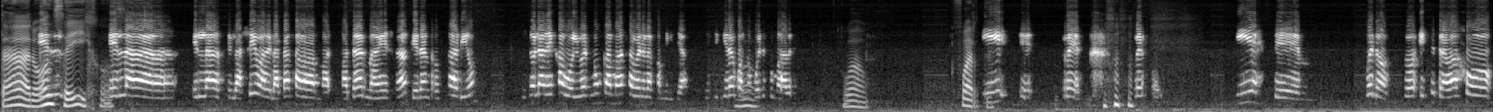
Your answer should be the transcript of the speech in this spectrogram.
Claro, 11 hijos. Él la, él la, se la lleva de la casa materna esa, que era en Rosario, y no la deja volver nunca más a ver a la familia, ni siquiera cuando muere su madre. Wow. Fuerte. Y, eh, re, re fuerte. Y este, bueno, este trabajo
